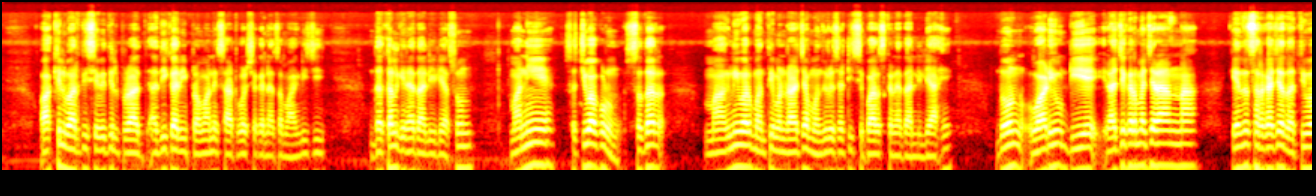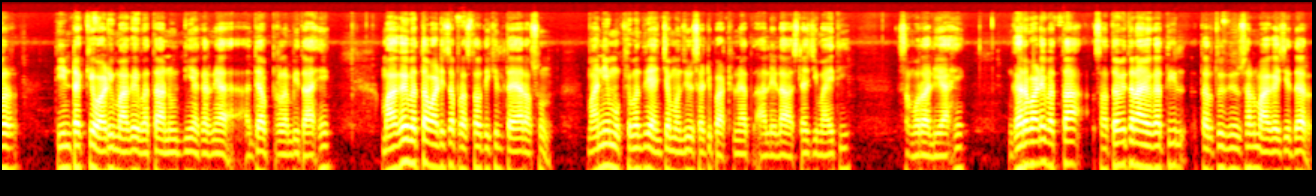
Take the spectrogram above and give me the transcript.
अखिल भारतीय सेवेतील प्र अधिकारीप्रमाणे साठ वर्ष करण्याच्या मागणीची दखल घेण्यात आलेली असून माननीय सचिवाकडून सदर मागणीवर मंत्रिमंडळाच्या मंजुरीसाठी शिफारस करण्यात आलेली आहे. दोन वाढीव डी ए राज्य कर्मचाऱ्यांना केंद्र सरकारच्या धर्तीवर तीन टक्के वाढीव महागाई भत्ता अनुज्ञीय करणे अद्याप प्रलंबित आहे. महागाई भत्ता वाढीचा प्रस्ताव देखील तयार असून माननीय मुख्यमंत्री यांच्या मंजुरीसाठी पाठवण्यात आलेला असल्याची माहिती समोर आली आहे. घरभाडे भत्ता सातव्या वेतन आयोगातील तरतुदीनुसार महागाईचे दर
